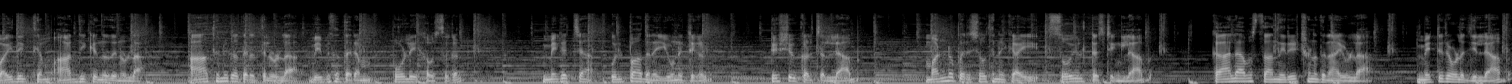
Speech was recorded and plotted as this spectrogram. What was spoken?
വൈദഗ്ധ്യം ആർജിക്കുന്നതിനുള്ള ആധുനിക തരത്തിലുള്ള വിവിധ തരം പോളി ഹൗസുകൾ മികച്ച ഉൽപാദന യൂണിറ്റുകൾ ടിഷ്യൂ കൾച്ചർ ലാബ് മണ്ണ് പരിശോധനയ്ക്കായി സോയിൽ ടെസ്റ്റിംഗ് ലാബ് കാലാവസ്ഥാ നിരീക്ഷണത്തിനായുള്ള മെറ്റീരിയോളജി ലാബ്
